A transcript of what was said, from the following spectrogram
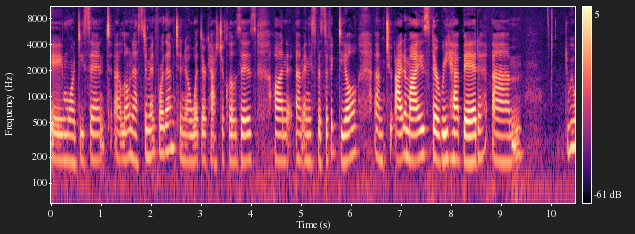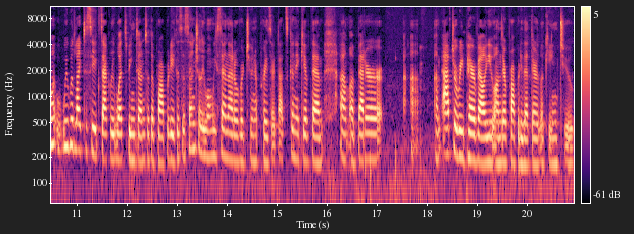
a more decent uh, loan estimate for them to know what their cash to close is on um, any specific deal, um, to itemize their rehab bid. Um, we want, we would like to see exactly what's being done to the property because essentially when we send that over to an appraiser, that's going to give them um, a better uh, um, after repair value on their property that they're looking to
